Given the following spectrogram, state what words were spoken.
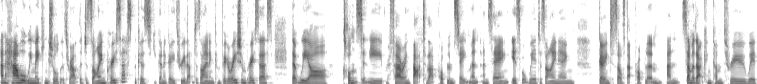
And how are we making sure that throughout the design process, because you're going to go through that design and configuration process, that we are constantly referring back to that problem statement and saying, is what we're designing going to solve that problem. And some of that can come through with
